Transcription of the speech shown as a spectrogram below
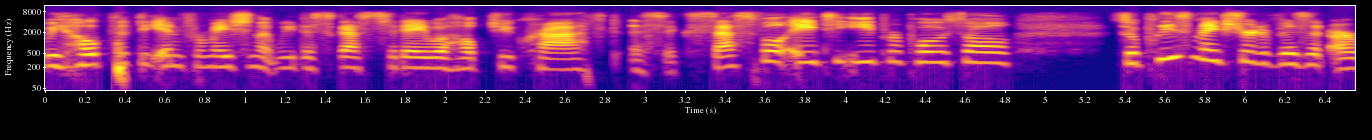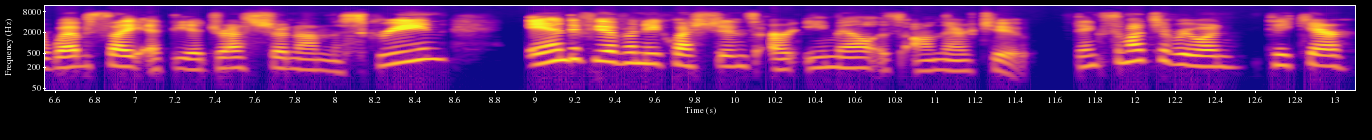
We hope that the information that we discussed today will help you craft a successful ATE proposal. So please make sure to visit our website at the address shown on the screen. And if you have any questions, our email is on there too. Thanks so much, everyone. Take care.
